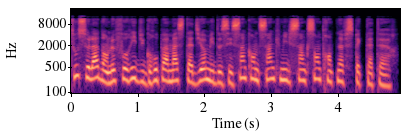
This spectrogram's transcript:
Tout cela dans l'euphorie du groupe Ama Stadium et de ses 55 539 spectateurs.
